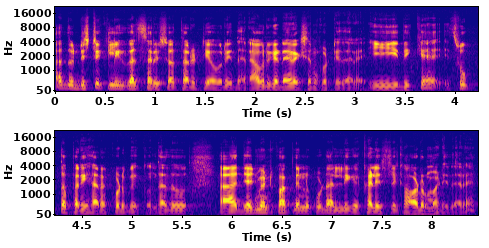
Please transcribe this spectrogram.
ಅದು ಡಿಸ್ಟ್ರಿಕ್ಟ್ ಲೀಗಲ್ ಸರ್ವಿಸ್ ಅಥಾರಿಟಿ ಅವರು ಇದ್ದಾರೆ. ಅವರಿಗೆ ಡೈರೆಕ್ಷನ್ ಕೊಟ್ಟಿದ್ದಾರೆ. ಈ ಇದಕ್ಕೆ ಸೂಕ್ತ ಪರಿಹಾರ ಕೊಡಬೇಕು ಅಂತ. ಅದು ಜಜ್ಮೆಂಟ್ ಕಾಪಿಯನ್ನು ಕೂಡ ಅಲ್ಲಿಗೆ ಕಳಿಸ್ಲಿಕ್ಕೆ ಆರ್ಡರ್ ಮಾಡಿದ್ದಾರೆ.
